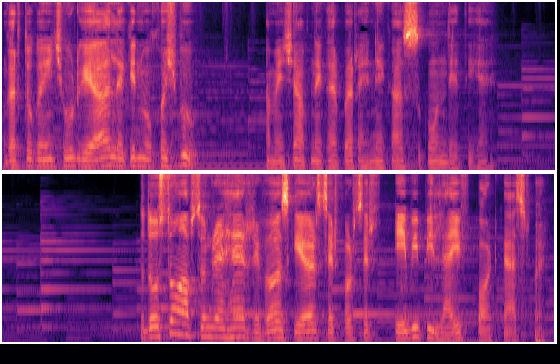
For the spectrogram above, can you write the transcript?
घर तो कहीं छूट गया, लेकिन वो खुशबू हमेशा अपने घर पर रहने का सुकून देती है। तो दोस्तों, आप सुन रहे हैं रिवर्स गियर सिर्फ़ और सिर्फ़ एबीपी लाइव पॉडकास्ट पर।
